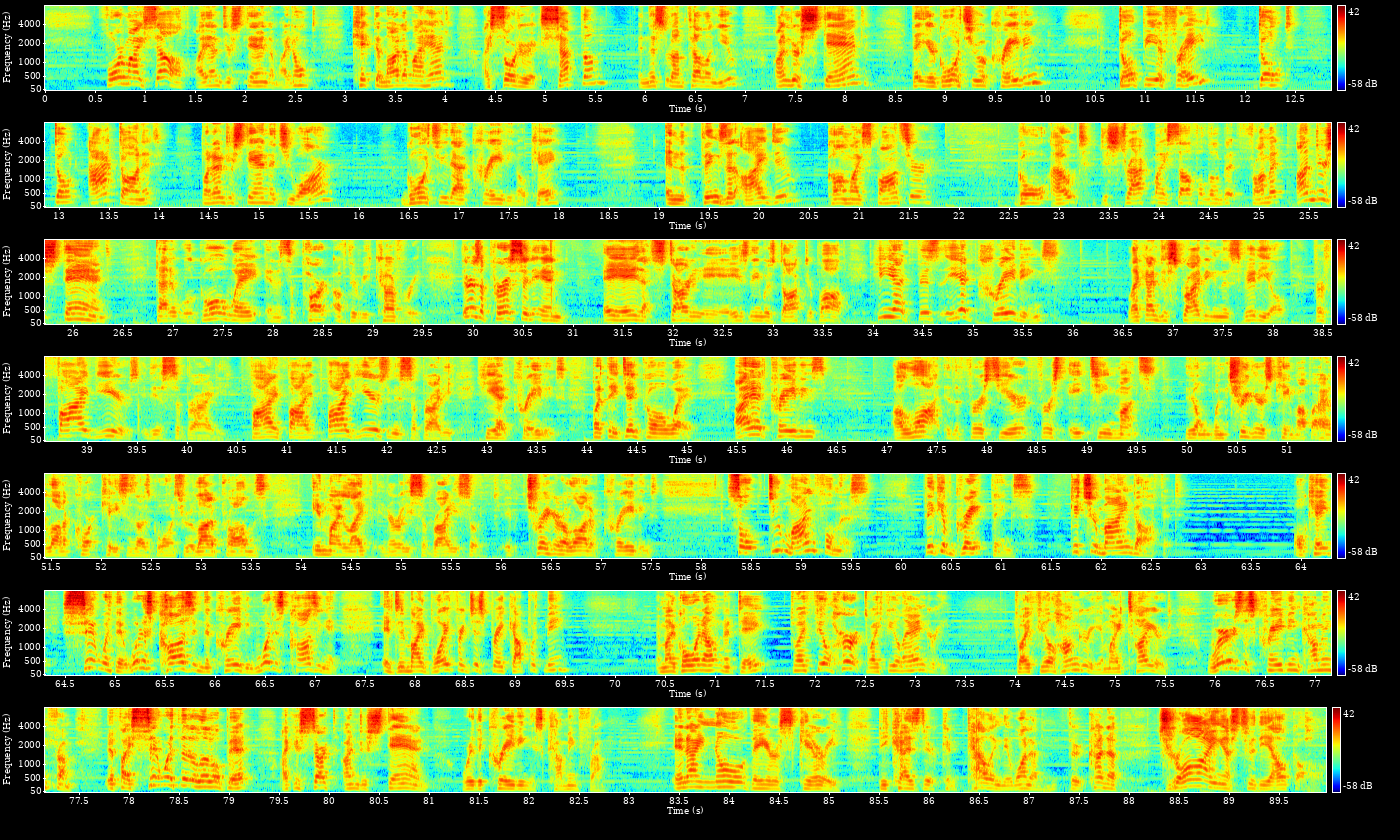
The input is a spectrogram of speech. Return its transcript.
For myself, I understand them. I don't kick them out of my head. I sort of accept them. And this is what I'm telling you. Understand that you're going through a craving. Don't be afraid. Don't, don't act on it, but understand that you are going through that craving, okay? And the things that I do, call my sponsor, go out, distract myself a little bit from it, understand that it will go away and it's a part of the recovery. There's a person in AA that started AA, his name was Dr. Bob. He had, he had cravings, like I'm describing in this video, for five years in his sobriety. Five, five, five years in his sobriety, he had cravings, but they did go away. I had cravings a lot in the first year, first 18 months you know, when triggers came up, I had a lot of court cases I was going through, a lot of problems in my life in early sobriety. So it triggered a lot of cravings. So do mindfulness. Think of great things. Get your mind off it. Okay? Sit with it. What is causing the craving? What is causing it? Eh, did my boyfriend just break up with me? Am I going out on a date? Do I feel hurt? Do I feel angry? Do I feel hungry? Am I tired? Where is this craving coming from? If I sit with it a little bit, I can start to understand where the craving is coming from. And I know they are scary because they're compelling. They want to, they're kind of drawing us to the alcohol.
